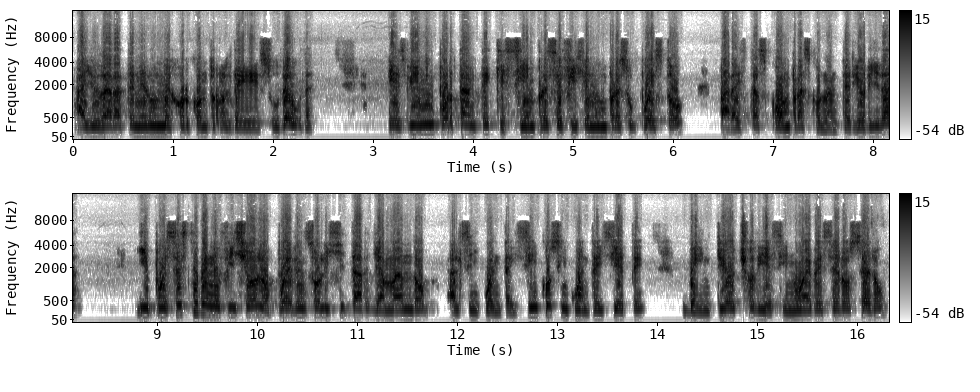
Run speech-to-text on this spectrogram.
ayudar a tener un mejor control de su deuda. Es bien importante que siempre se fijen un presupuesto para estas compras con anterioridad. Y pues este beneficio lo pueden solicitar llamando al 55 57 28 19 00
